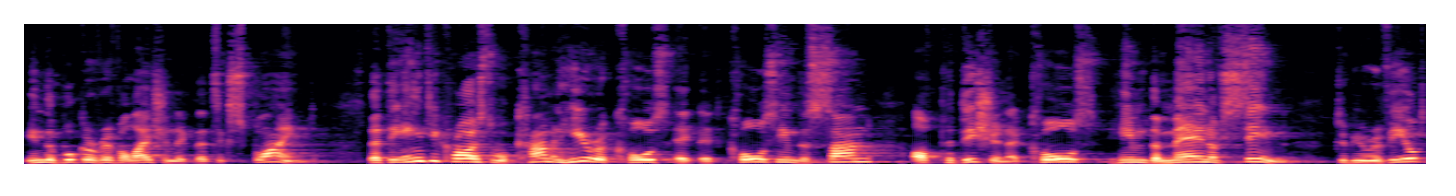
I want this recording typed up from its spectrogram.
in the book of Revelation that's explained that the Antichrist will come, and here it calls, it, it calls him the son of perdition. It calls him the man of sin to be revealed.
